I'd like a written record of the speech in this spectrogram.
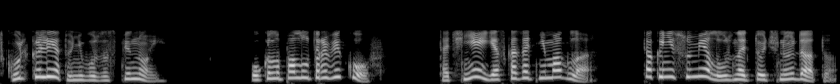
Сколько лет у него за спиной? Около полутора веков. Точнее, я сказать не могла, так и не сумела узнать точную дату.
